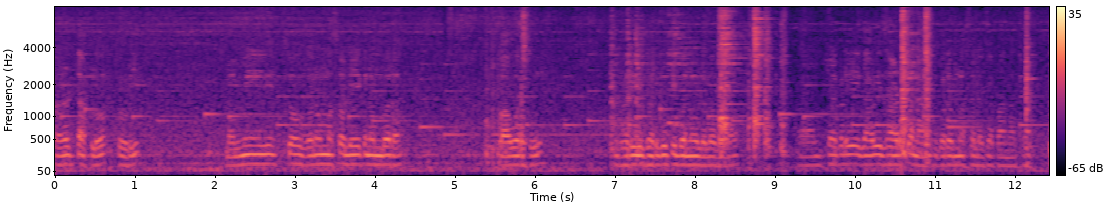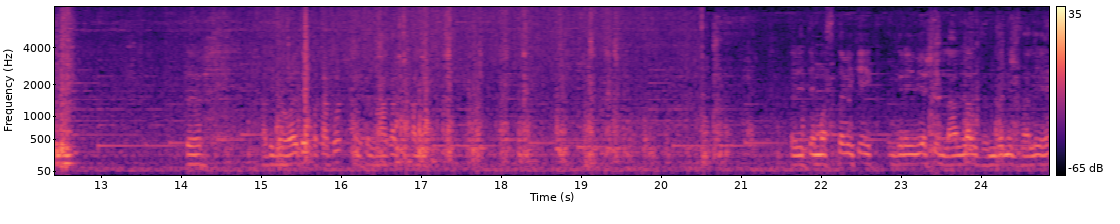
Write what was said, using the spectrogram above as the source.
हळद टाकलो थोडी. मम्मीचं गरम मसाले एक नंबर आहे. वावरफुल घरी घरगुती बनवलेलं बघा. आमच्याकडे गावी झाड पण आहे गरम मसाल्याच्या पानाचं. तर आधी ढवळते पटापट नंतर भागात खाली. तर इथे मस्तपैकी ग्रेव्ही अशी लाल लाल झणझणीत झाली आहे.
